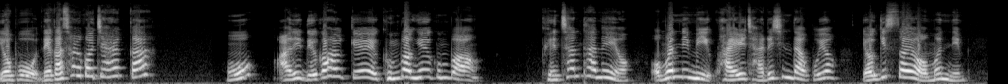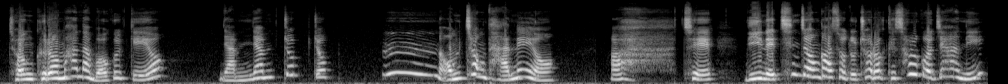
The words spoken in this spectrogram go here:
여보 내가 설거지 할까? 어? 아니 내가 할게. 금방 해 금방. 괜찮다네요. 어머님이 과일 자르신다고요? 여기 있어요 어머님. 전 그럼 하나 먹을게요. 냠냠 쪽쪽. 음, 엄청 다네요. 아, 쟤 니네 친정 가서도 저렇게 설거지 하니?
